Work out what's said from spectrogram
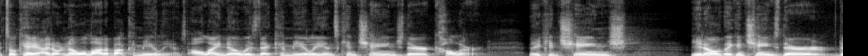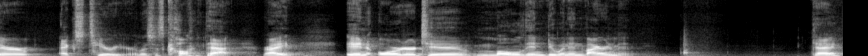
It's okay. I don't know a lot about chameleons. All I know is that chameleons can change their color. They can change, you know, they can change their their exterior. Let's just call it that, right? In order to mold into an environment. Okay?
